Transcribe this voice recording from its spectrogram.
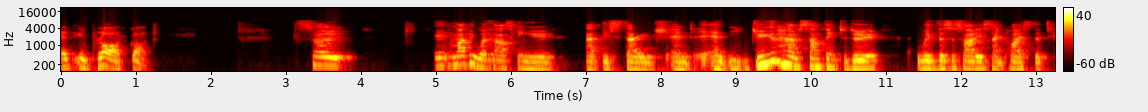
and implore God. So it might be worth asking you at this stage, and and do you have something to do with the Society of Saint Pius X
